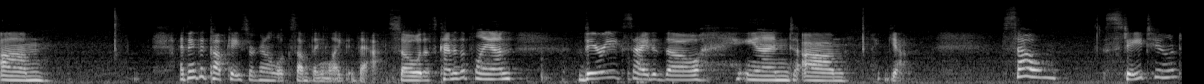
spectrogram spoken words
Um, I think the cupcakes are gonna look something like that. So that's kind of the plan. Very excited though, and um, yeah. So stay tuned.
